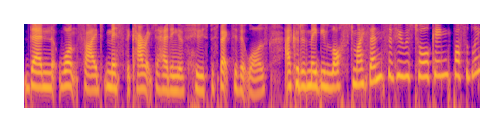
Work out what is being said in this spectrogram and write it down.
then once I'd missed the character heading of whose perspective it was, I could have maybe lost my sense of who was talking, possibly.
